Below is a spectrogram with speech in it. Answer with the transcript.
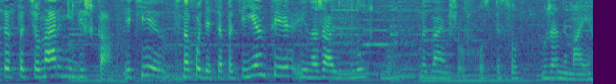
це стаціонарні ліжка, які знаходяться пацієнти. І, на жаль, в Луцьку ми знаємо, що в хоспісу вже немає.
